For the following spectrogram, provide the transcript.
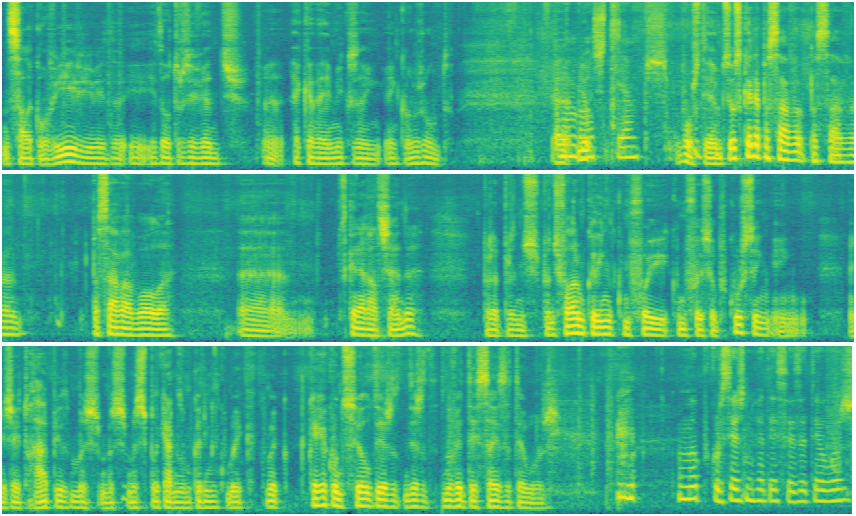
de, sala convívio e de, e de outros eventos uh, académicos em, em conjunto. Foram uh, bons eu, tempos. Bons tempos. Eu se calhar passava, passava, passava a bola, uh, se calhar a Alexandra, para, para, nos, para nos falar um bocadinho de como foi, como foi o seu percurso em, em em jeito rápido, mas, mas, mas explicar-nos um bocadinho como é que, como é o que é que aconteceu desde, desde 96 até hoje. O meu percurso desde 96 até hoje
